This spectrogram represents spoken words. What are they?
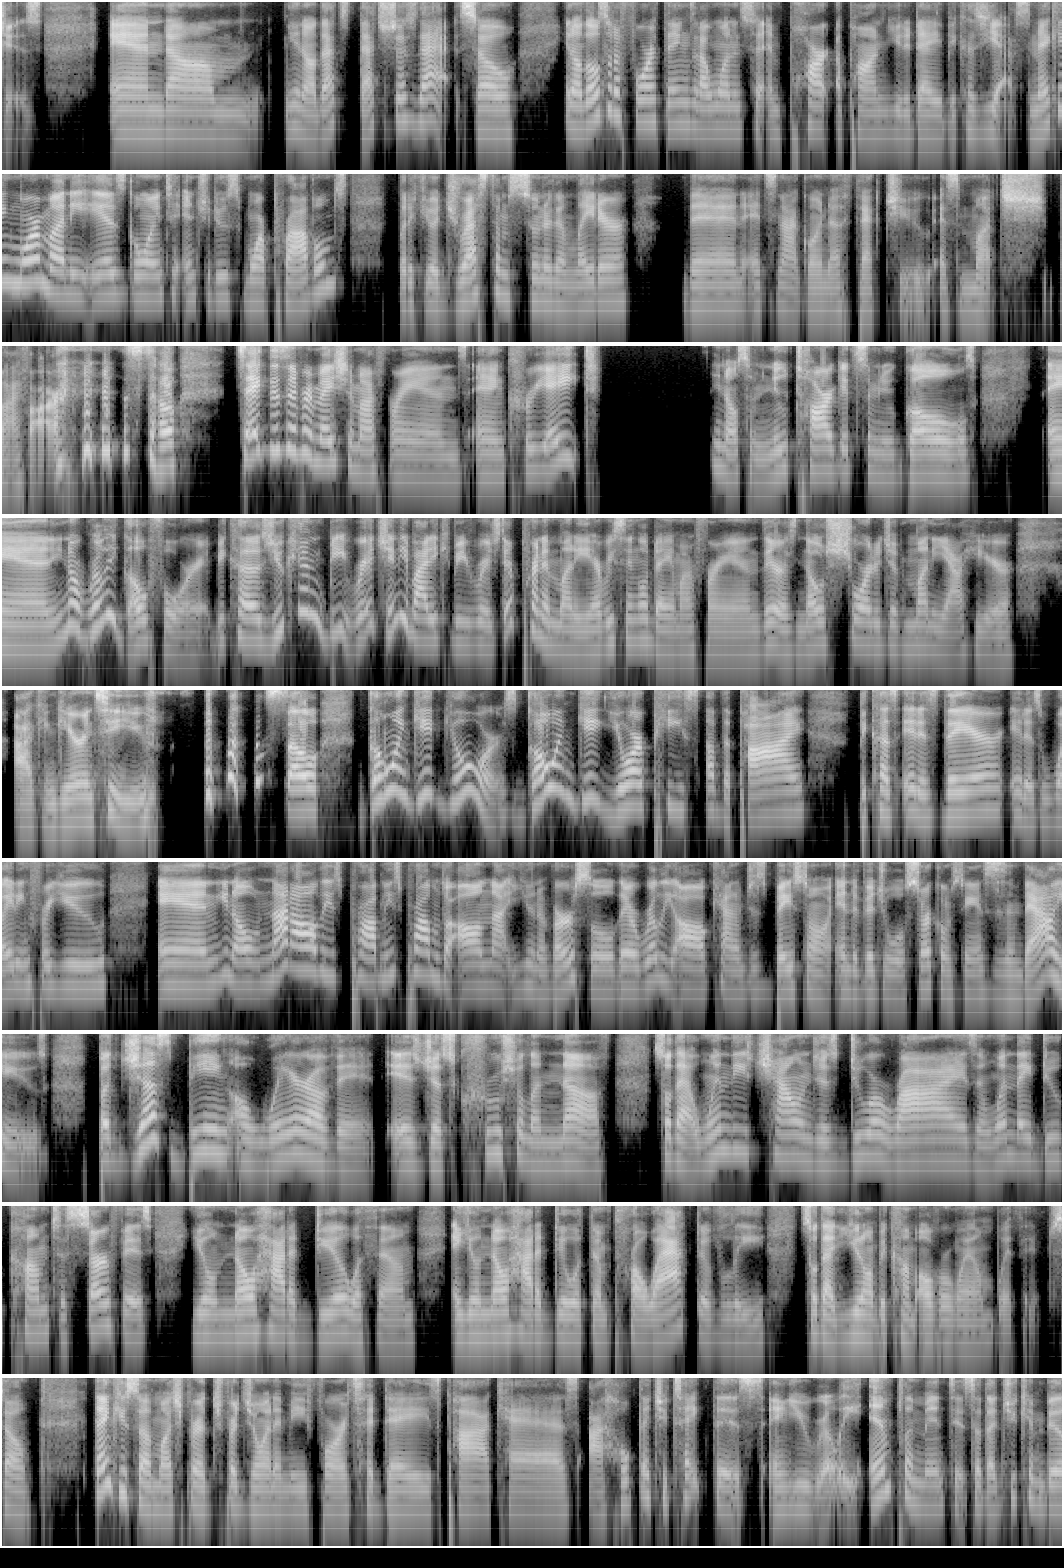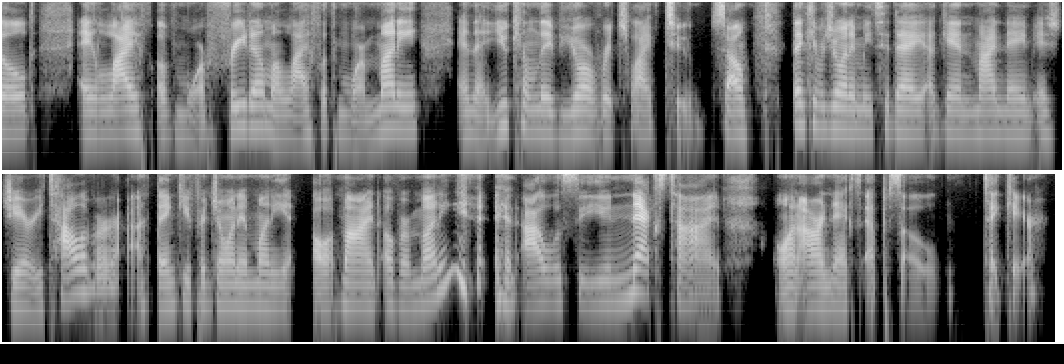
and um you know that's that's just that. So you know those are the four things that i wanted to impart upon you today because yes making more money is going to introduce more problems but if you address them sooner than later then it's not going to affect you as much by far. So take this information my friends and create you know some new targets some new goals and you know really go for it because you can be rich anybody can be rich. They're printing money every single day my friend. There is no shortage of money out here i can guarantee you so go and get yours. Go and get your piece of the pie because it is there. It is waiting for you. And, you know, not all these problems, these problems are all not universal. They're really all kind of just based on individual circumstances and values. But just being aware of it is just crucial enough so that when these challenges do arise and when they do come to surface, you'll know how to deal with them and you'll know how to deal with them proactively so that you don't become overwhelmed with it. So, thank you so much for for joining me for today's podcast. I hope that you take this and you really implement it so that you can build a life of more freedom, a life with more money, and that you can live your rich life too. So, thank you for joining me today. Again, my name is Jerry Tolliver. I thank you for joining Money uh, Mind Over Money, and I will see you next time on our next episode. Take care.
